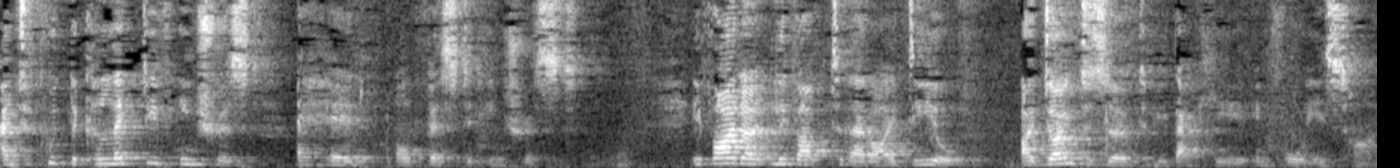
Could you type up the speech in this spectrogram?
and to put the collective interest ahead of vested interest. If I don't live up to that ideal, I don't deserve to be back here in four years' time.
